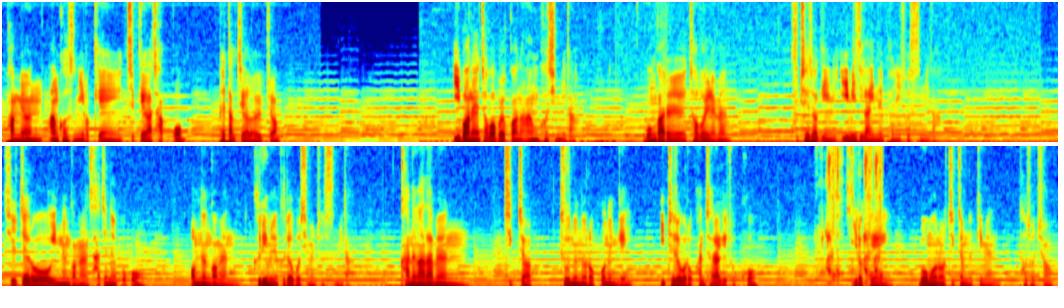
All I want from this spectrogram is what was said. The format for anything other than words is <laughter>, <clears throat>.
반면 암컷은 이렇게 집게가 작고 배딱지가 넓죠. 이번에 접어볼 건 암컷입니다. 뭔가를 접으려면 구체적인 이미지가 있는 편이 좋습니다. 실제로 있는 거면 사진을 보고 없는 거면 그림을 그려보시면 좋습니다. 가능하다면 직접 두 눈으로 보는 게 입체적으로 관찰하기 좋고 이렇게 몸으로 직접 느끼면 더 좋죠.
